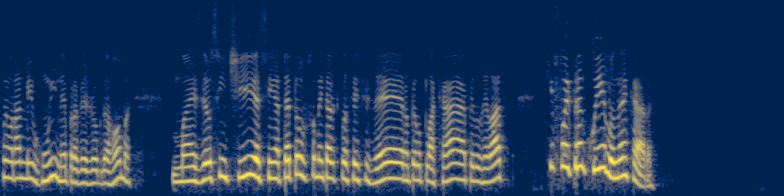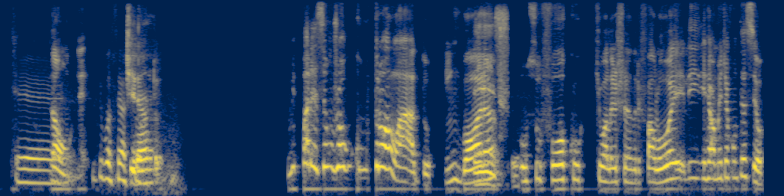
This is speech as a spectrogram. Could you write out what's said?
foi um horário meio ruim, né, para ver jogo da Roma. Mas eu senti, assim, até pelos comentários que vocês fizeram, pelo placar, pelos relatos, que foi tranquilo, né, cara? É, Então, O que você achou? Tirando. me pareceu um jogo controlado, embora Isso. o sufoco que o Alexandre falou, ele realmente aconteceu.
